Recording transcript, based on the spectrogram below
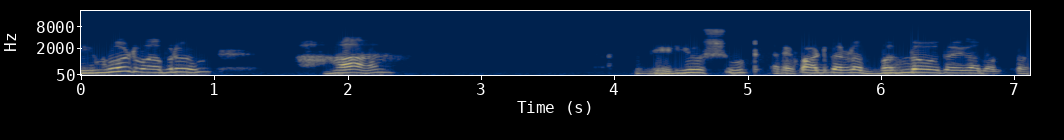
रिमोट वापरून हा व्हिडिओ शूट रेकॉर्ड करणं बंद होतोय का बघतो?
